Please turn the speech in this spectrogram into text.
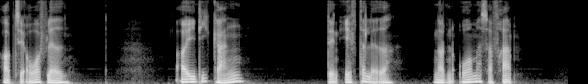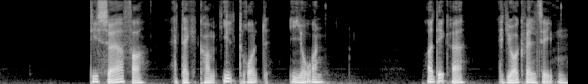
op til overfladen. Og i de gange, den efterlader, når den ormer sig frem, de sørger for, at der kan komme ilt rundt i jorden. Og det gør, at jordkvaliteten,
